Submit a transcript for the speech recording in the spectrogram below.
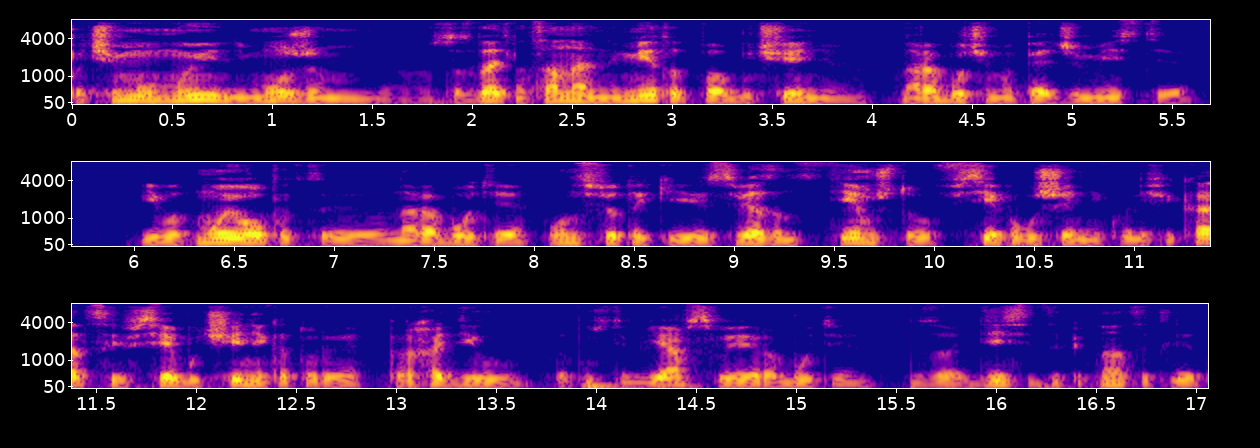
почему мы не можем э, создать национальный метод по обучению на рабочем, опять же, месте. И вот мой опыт э, на работе, он все-таки связан с тем, что все повышения квалификации, все обучения, которые проходил, допустим, я в своей работе за 10, за 15 лет,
